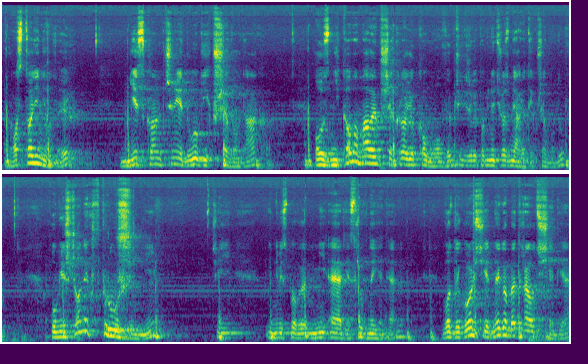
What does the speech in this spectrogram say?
prostoliniowych, nieskończenie długich przewodach o znikomo małym przekroju kołowym, czyli żeby pominąć rozmiary tych przewodów, umieszczonych w próżni, czyli innymi słowy mi r jest równy 1, w odległości 1 metra od siebie,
